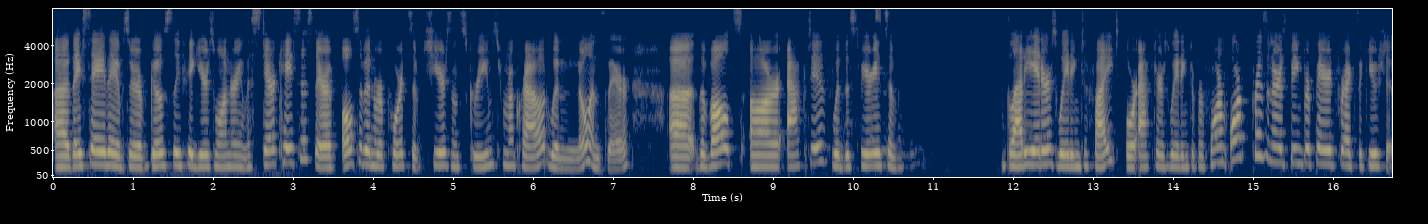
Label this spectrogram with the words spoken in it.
Uh, they say they observe ghostly figures wandering the staircases. There have also been reports of cheers and screams from a crowd when no one's there. Uh, the vaults are active with the spirits of gladiators waiting to fight, or actors waiting to perform, or prisoners being prepared for execution.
